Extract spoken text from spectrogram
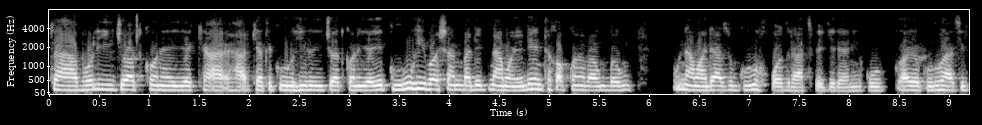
تحولی ایجاد کنه یک حرکت گروهی رو ایجاد کنه یا یک گروهی باشن بعد یک نماینده انتخاب کنه و اون به اون اون نماینده از اون گروه قدرت بگیره. یعنی آیا گروه از یک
